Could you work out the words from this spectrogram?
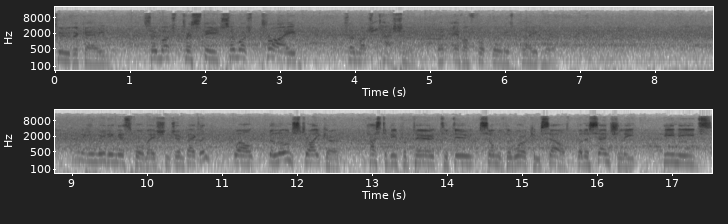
to the game. So much prestige, so much pride, so much passion whenever football is played here. How are you reading this formation, Jim Beglin? Well, the lone striker has to be prepared to do some of the work himself, but essentially he needs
